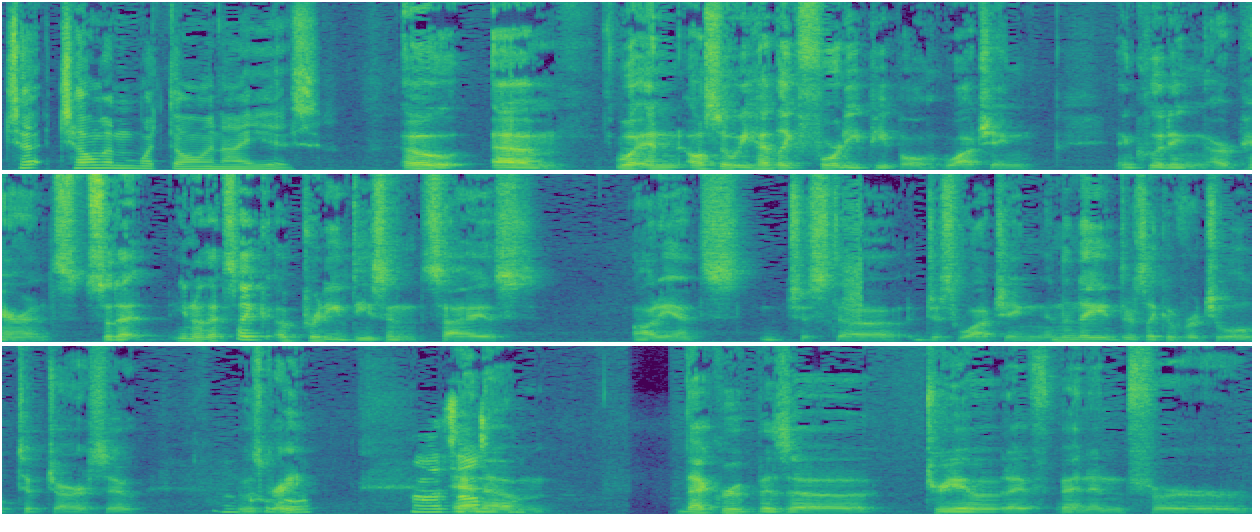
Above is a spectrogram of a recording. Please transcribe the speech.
t- tell them what Dolunay is. Oh, um, well, and also we had like 40 people watching, including our parents. So that, you know, that's like a pretty decent sized audience just uh just watching. And then they there's like a virtual tip jar, so Oh, it was cool. great. Oh, that's And awesome. um that group is a trio that I've been in for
